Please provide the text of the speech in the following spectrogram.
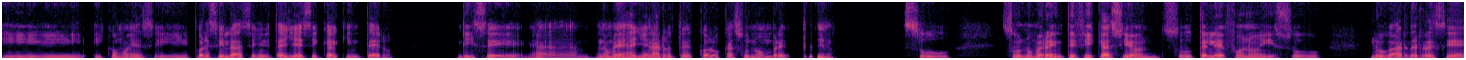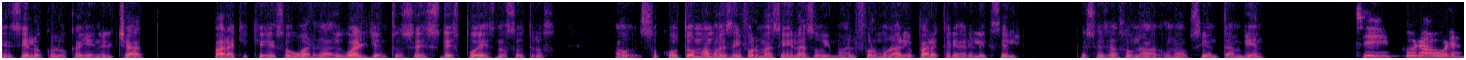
Y, y cómo es, y por decir la señorita Jessica Quintero dice, ah, no me deja llenarlo, entonces coloca su nombre, su, su número de identificación, su teléfono y su lugar de residencia, lo coloca ahí en el chat para que quede eso guardado igual. Ya entonces después nosotros su- co- tomamos esa información y la subimos al formulario para crear el Excel. Entonces esa es una, una opción también. Sí, por ahora.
